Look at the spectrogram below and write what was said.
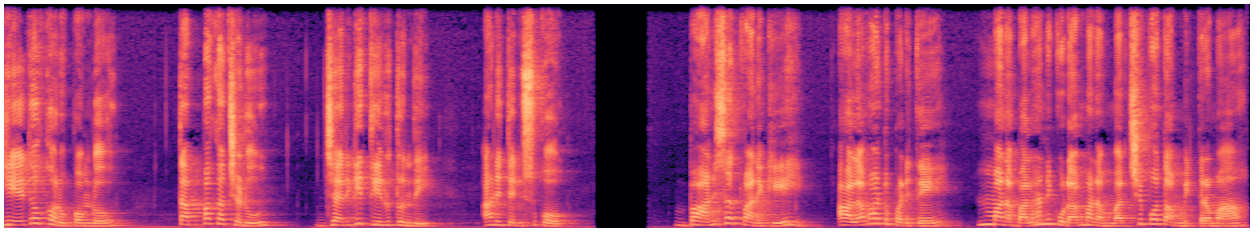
ఏదో ఒక రూపంలో తప్పక చెడు జరిగి తీరుతుంది అని తెలుసుకో. బానిసత్వానికి అలవాటు పడితే మన బలాన్ని కూడా మనం మర్చిపోతాం మిత్రమా?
